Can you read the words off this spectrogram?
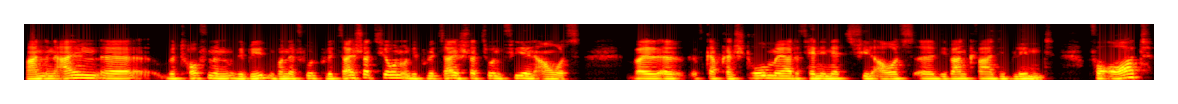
waren in allen äh, betroffenen Gebieten von der Flut Polizeistationen und die Polizeistationen fielen aus, weil äh, es gab keinen Strom mehr, das Handynetz fiel aus, äh, die waren quasi blind. Vor Ort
